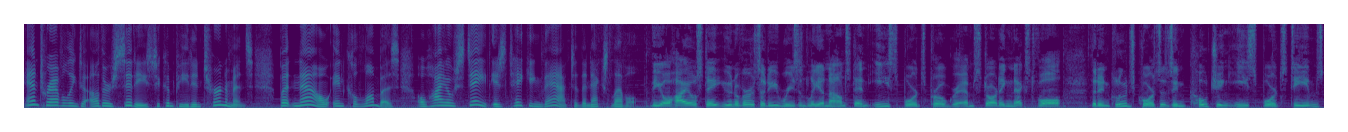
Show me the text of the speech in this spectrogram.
and traveling to other cities to compete in tournaments. But now in Columbus, Ohio State is taking that to the next level. The Ohio State University recently announced an esports program starting next fall that includes courses in coaching esports teams,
